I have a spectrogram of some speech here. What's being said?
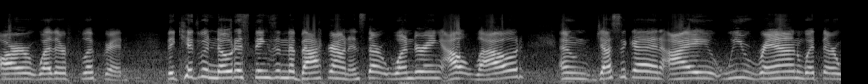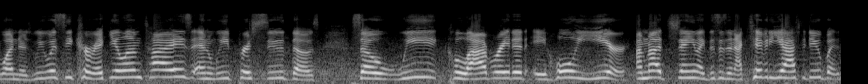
our weather Flipgrid. the kids would notice things in the background and start wondering out loud. And Jessica and I, we ran with their wonders. We would see curriculum ties and we pursued those. So we collaborated a whole year. I'm not saying like this is an activity you have to do, but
